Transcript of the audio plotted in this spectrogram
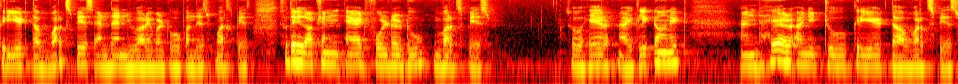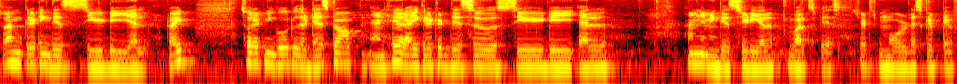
create the workspace and then you are able to open this workspace. So there is option add folder to workspace. So here i clicked on it and here i need to create the workspace. So i'm creating this cdl right? So let me go to the desktop and here i created this uh, cdl I'm naming this CDL workspace. So it's more descriptive.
